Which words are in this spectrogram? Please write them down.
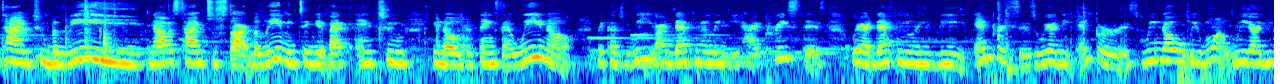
time to believe. Now it's time to start believing to get back into, you know, the things that we know because we are definitely the high priestess. We are definitely the empresses. We are the emperors. We know what we want. We are the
